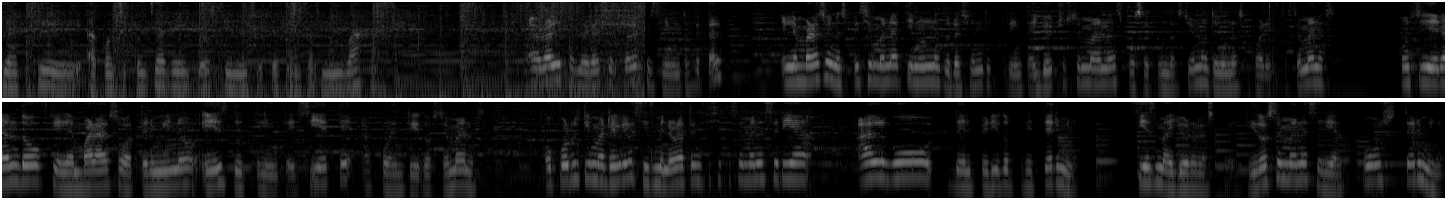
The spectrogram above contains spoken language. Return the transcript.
ya que a consecuencia de ello tienen sus defensas muy bajas. Ahora les hablaré acerca del crecimiento fetal. El embarazo en especie humana tiene una duración de 38 semanas por fecundación o de unas 40 semanas, considerando que el embarazo a término es de 37 a 42 semanas. O por última regla, si es menor a 37 semanas sería algo del periodo pretérmino. Si es mayor a las 42 semanas sería el post-término.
